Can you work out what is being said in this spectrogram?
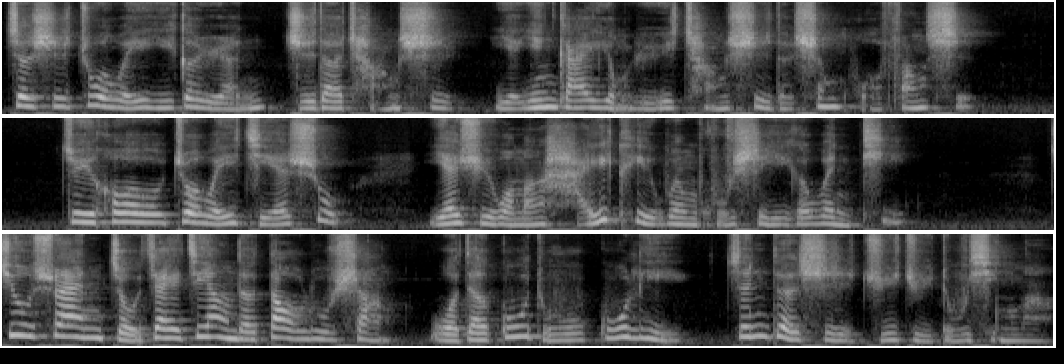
这是作为一个人值得尝试，也应该勇于尝试的生活方式。最后，作为结束，也许我们还可以问胡适一个问题：就算走在这样的道路上，我的孤独孤立。真的是踽踽独行吗？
